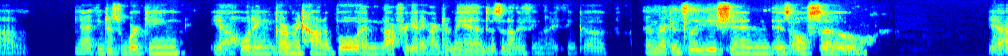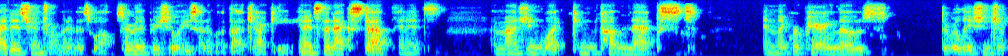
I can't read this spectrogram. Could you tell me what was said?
um, yeah i think just working yeah holding government accountable and not forgetting our demands is another thing that i think of and reconciliation is also yeah, it is transformative as well. So I really appreciate what you said about that, Jackie. And it's the next step, and it's imagining what can come next, and like repairing those the relationship,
